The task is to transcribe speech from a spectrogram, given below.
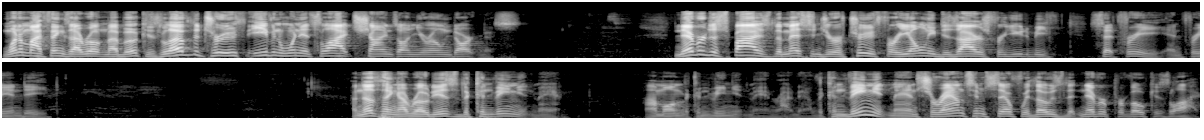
One of my things I wrote in my book is love the truth even when its light shines on your own darkness. Never despise the messenger of truth, for he only desires for you to be set free and free indeed. Another thing I wrote is the convenient man. I'm on the convenient man right now. The convenient man surrounds himself with those that never provoke his life.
